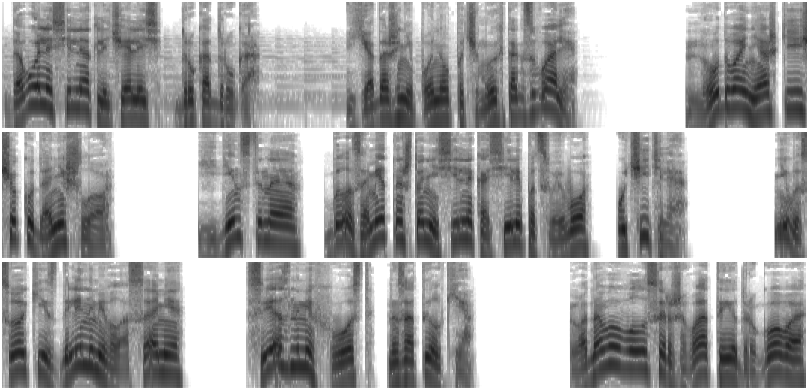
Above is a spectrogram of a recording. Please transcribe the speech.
довольно сильно отличались друг от друга. Я даже не понял, почему их так звали. Ну, двойняшки еще куда не шло. Единственное, было заметно, что они сильно косили под своего учителя. Невысокий, с длинными волосами, связанными в хвост на затылке. У одного волосы ржеватые, другого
